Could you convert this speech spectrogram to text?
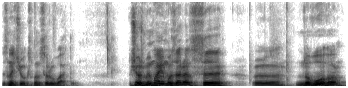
значок спонсорувати. Що ж, ми маємо зараз е, е, нового,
